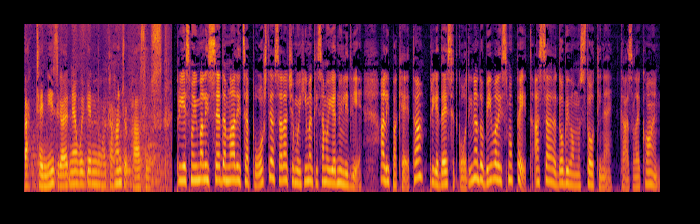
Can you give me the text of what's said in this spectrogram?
back 10 years ago, now we're getting like 100 parcels. Prije smo imali sedam mladica pošte, a sada ćemo ih imati samo jednu ili dvije. Ali paketa, prije deset godina dobivali smo pet, a sada dobivamo stotine, kazala je Cohen.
